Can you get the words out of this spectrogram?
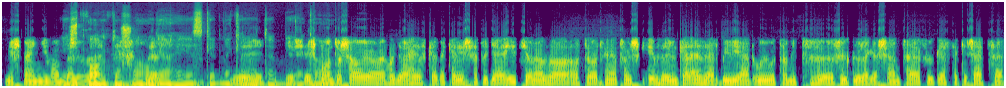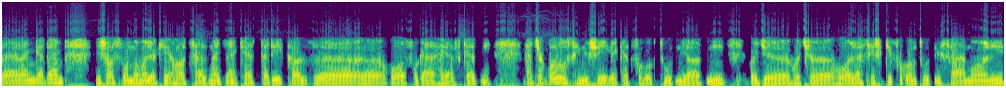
és mennyi van és belőle. Pontosan de, hogyan helyezkednek el a többiek. És, és pontosan hogyan helyezkednek el, és hát ugye itt jön az a, a történet, hogy képzeljünk el ezer biliárd golyót, amit függőlegesen felfüggesztek, és egyszer elengedem, és azt mondom, hogy aki 642 az uh, hol fog elhelyezkedni. Hát csak valószínűségeket fogok tudni adni, hogy hogy, hol lesz, és ki fogom tudni számolni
